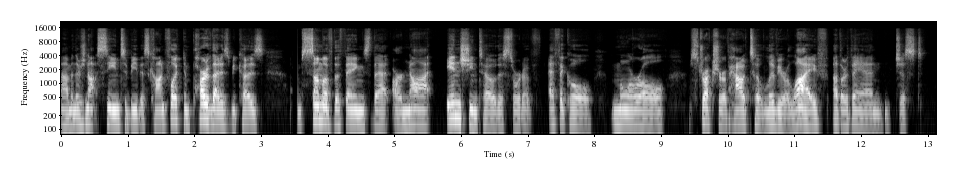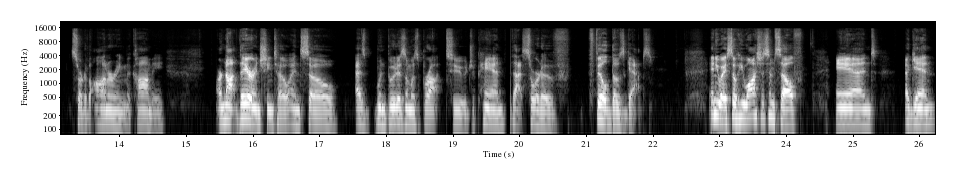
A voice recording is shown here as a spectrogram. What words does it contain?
um, and there's not seen to be this conflict and part of that is because some of the things that are not in Shinto this sort of ethical moral structure of how to live your life other than just sort of honoring the kami are not there in Shinto. And so as when Buddhism was brought to Japan, that sort of filled those gaps. Anyway, so he washes himself and again,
